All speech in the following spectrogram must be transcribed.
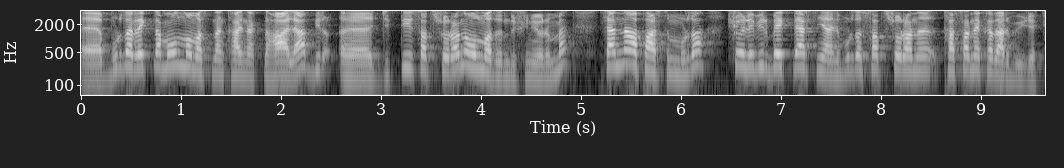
e, burada reklam olmamasından kaynaklı hala bir e, ciddi satış oranı olmadığını düşünüyorum ben. Sen ne yaparsın burada? Şöyle bir beklersin yani burada satış oranı kasa ne kadar büyüyecek?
